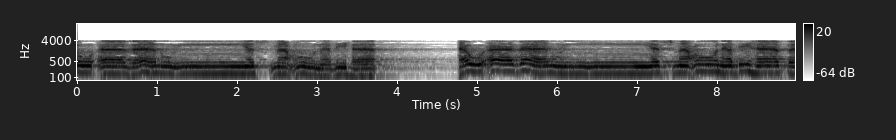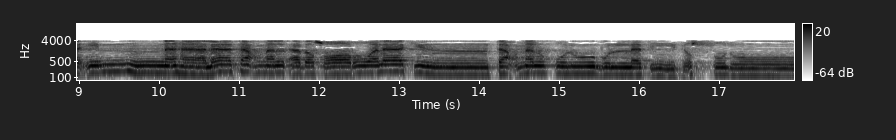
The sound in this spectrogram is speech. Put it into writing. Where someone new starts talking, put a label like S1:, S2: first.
S1: أو آذان يسمعون بها أو آذان يسمعون بها فإنها لا تعمى الأبصار ولكن تعمى القلوب التي في الصدور.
